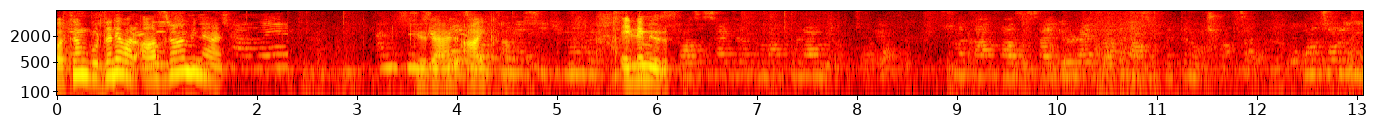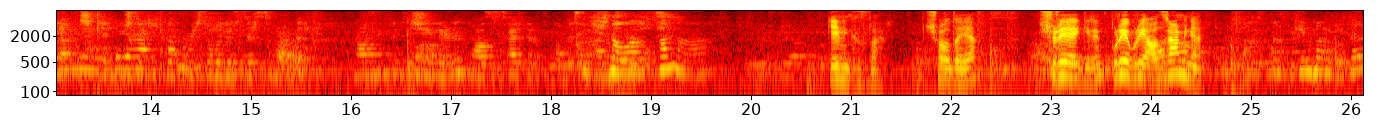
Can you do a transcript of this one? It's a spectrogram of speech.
Bakın burada ne var? Azra Miner. Gürer Aykan. Ellemiyoruz. Fazla yaklaşık 70 dakikalık bir solo gösterisi vardır. Nazım Hikmet'in şiirlerinin Fazıl Say tarafından baksana. Gelin kızlar. Şu odaya. Şuraya girin. Buraya buraya Azra Minel. Bak kim var burada?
